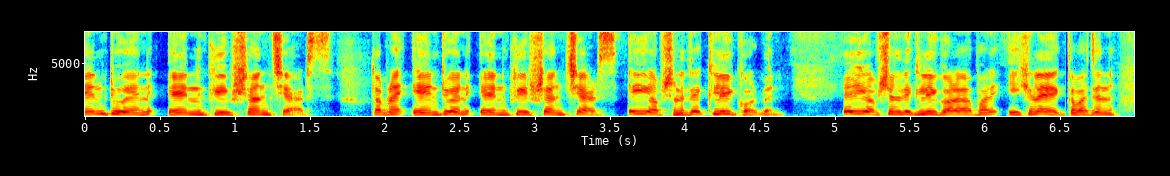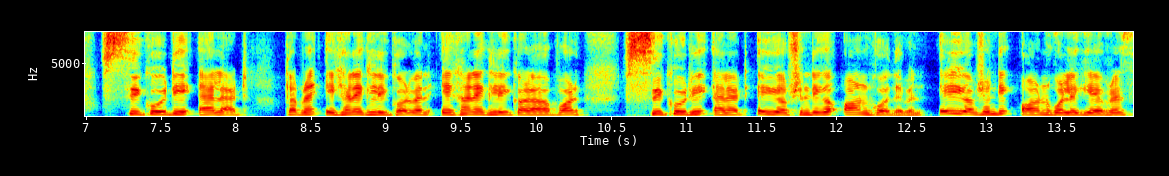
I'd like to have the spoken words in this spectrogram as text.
end to end encryption chats তো আপনার end to end encryption chats এই অপশানটিতে ক্লিক করবেন। এই অপশানটিতে ক্লিক করার পর এখানে দেখতে পাচ্ছেন সিকিউরিটি অ্যালার্ট তো আপনার এখানে ক্লিক করবেন, এখানে ক্লিক করার পর সিকিউরিটি অ্যালার্ট এই অপশানটিকে অন করে দেবেন। এই অপশানটি অন করলে কি ফ্রেন্ডস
